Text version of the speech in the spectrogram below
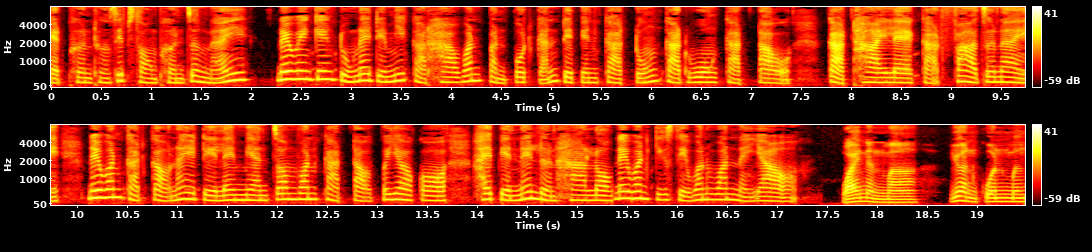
8เพินถึง12เพินจึงไหนในเวงเก้งตุงในเดมีกาดหาวันปั่นปดกันเดเป็นกาดตุงกาดวงกาดเต่ากาดทายแลกาดฟ้าเจอใน ในวันกาดเก่าในเดไลเมียนจอมวันกาดเต่าปยอกอให้เป็นในเลือนหาลอกในวันกิกเสวันวันไหนยาว ไว้นั่นมา ย้อนกวนเมือง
